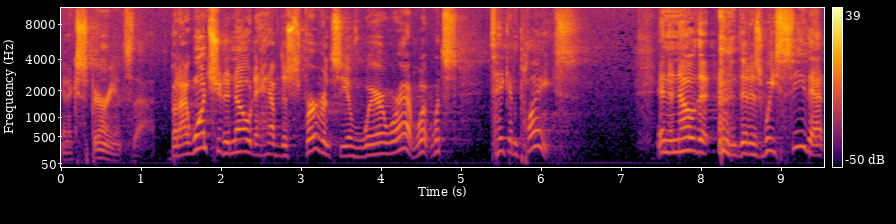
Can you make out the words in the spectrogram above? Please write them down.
and experience that. But I want you to know to have this fervency of where we're at, what, what's taking place. And to know that, that as we see that,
